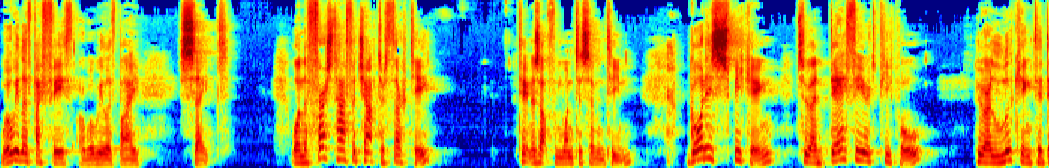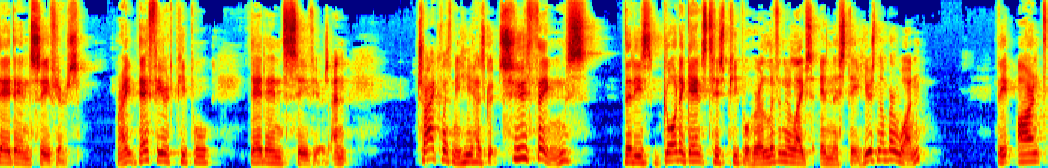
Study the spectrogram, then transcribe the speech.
Will we live by faith or will we live by sight? Well, in the first half of chapter 30, taking us up from 1 to 17, God is speaking to a deaf-eared people who are looking to dead-end saviors, right? Deaf-eared people, dead-end saviors. And track with me, he has got two things that he's got against his people who are living their lives in this day. Here's number one. They aren't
